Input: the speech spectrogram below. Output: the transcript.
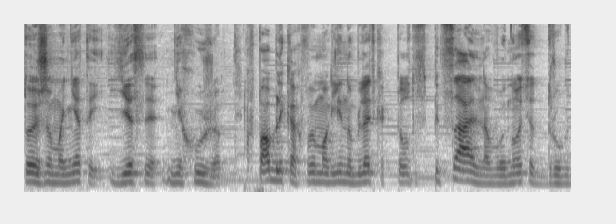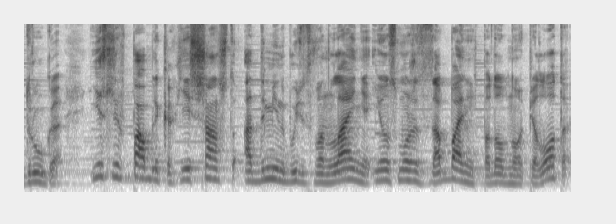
той же монетой, если не хуже. В пабликах вы могли наблюдать, как пилоты специально выносят друг друга. Если в пабликах есть шанс, что админ будет в онлайне и он сможет забанить подобного пилота,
